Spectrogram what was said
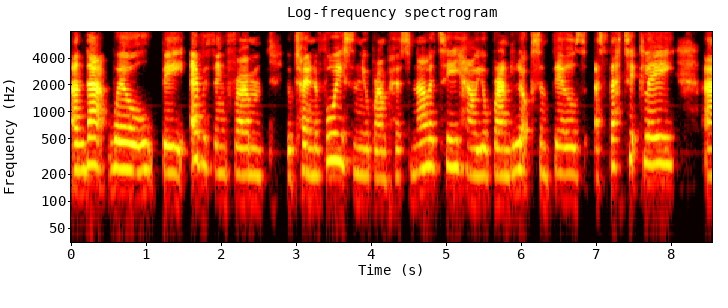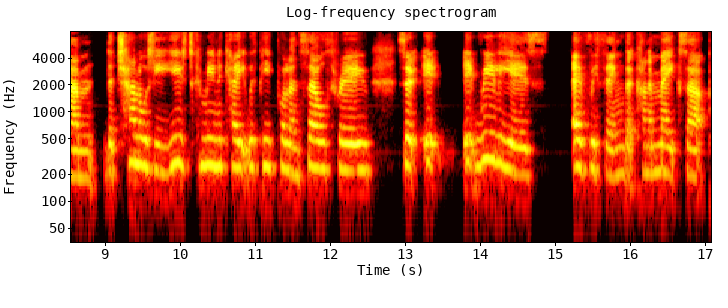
and that will be everything from your tone of voice and your brand personality, how your brand looks and feels aesthetically, um, the channels you use to communicate with people and sell through. So it it really is everything that kind of makes up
